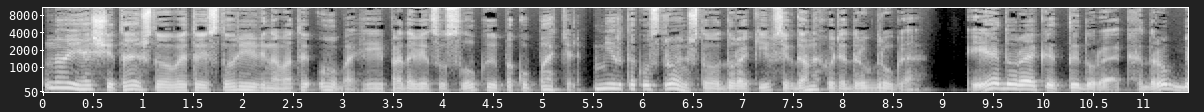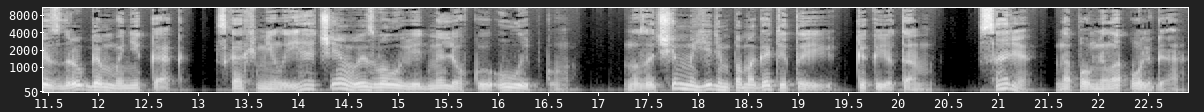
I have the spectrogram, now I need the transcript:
«Но я считаю, что в этой истории виноваты оба, и продавец услуг, и покупатель. Мир так устроен, что дураки всегда находят друг друга». «Я дурак, и ты дурак. Друг без друга мы никак», Схохмил я, чем вызвал у ведьмы легкую улыбку. «Но зачем мы едем помогать этой... как ее там?» «Саре?» — напомнила Ольга.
